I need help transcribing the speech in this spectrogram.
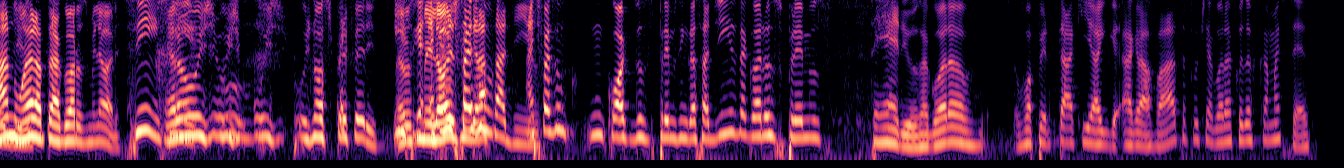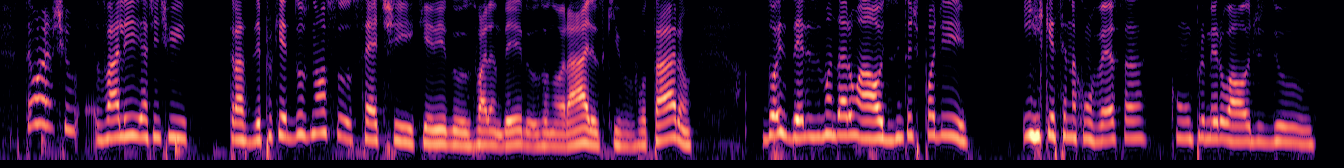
Ah, não de- era até agora os melhores? Sim, sim. Eram os, os, os, os nossos preferidos. Eram Isso, os é que a melhores gente faz um- engraçadinhos. a gente faz um, um corte dos prêmios engraçadinhos e agora os prêmios sérios. Agora eu vou apertar aqui a, a gravata porque agora a coisa vai ficar mais séria. Então acho que vale a gente trazer, porque dos nossos sete queridos varandeiros honorários que votaram, dois deles mandaram áudios, então a gente pode enriquecer na conversa com o primeiro áudio do,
